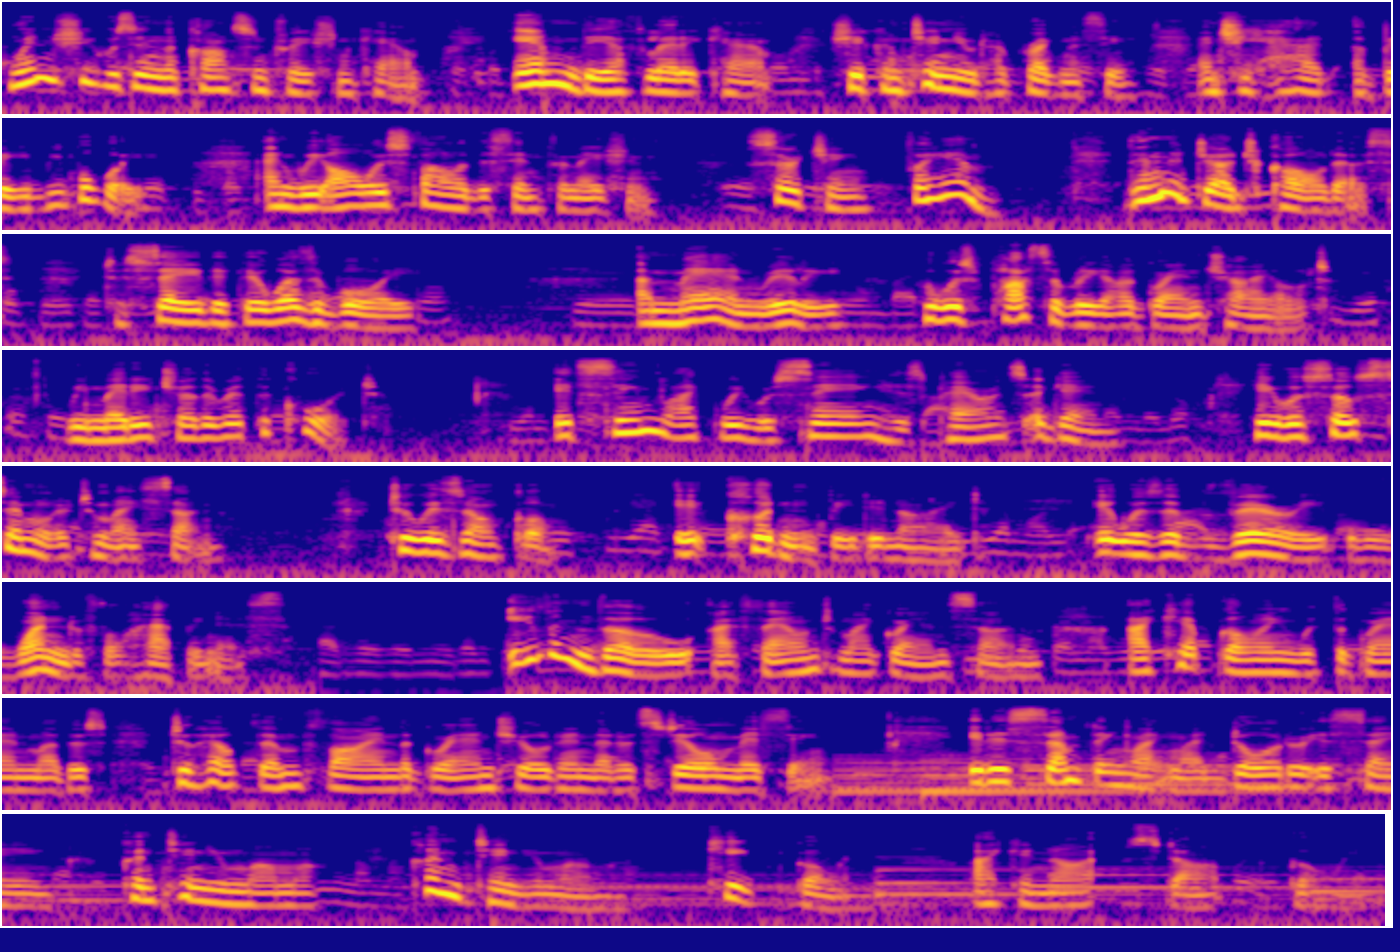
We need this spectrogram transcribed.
When she was in the concentration camp, in the athletic camp, she continued her pregnancy and she had a baby boy. And we always followed this information, searching for him. Then the judge called us to say that there was a boy, a man really, who was possibly our grandchild. We met each other at the court. It seemed like we were seeing his parents again. He was so similar to my son, to his uncle. It couldn't be denied. It was a very wonderful happiness. Even though I found my grandson, I kept going with the grandmothers to help them find the grandchildren that are still missing. It is something like my daughter is saying, Continue, Mama, continue, Mama, keep going. I cannot stop going.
